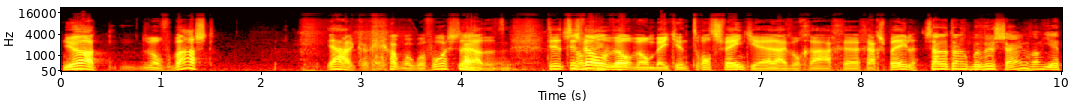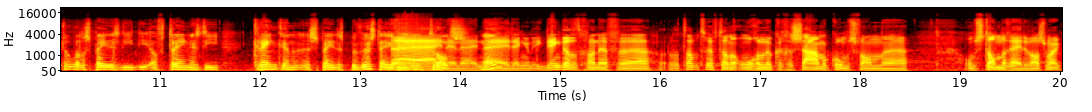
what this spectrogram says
Ja, wel verbaasd. Ja, dat kan, kan ik me ook wel voorstellen. Ja, Ja, dat, het, is- het is wel, ik. wel, wel een beetje een trots ventje. Hè? Hij wil graag, eh, graag spelen. Zou dat dan ook bewust zijn? Want je hebt ook wel eens spelers die, die of trainers die krenken spelers bewust even in hun Nee, trots. nee, nee, nee. Ik, denk, ik denk dat het gewoon even, eh, wat dat betreft, dan een ongelukkige samenkomst van eh, omstandigheden was. Maar ik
